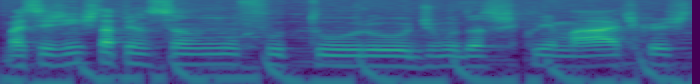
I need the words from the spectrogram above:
mas se a gente está pensando no futuro de mudanças climáticas,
